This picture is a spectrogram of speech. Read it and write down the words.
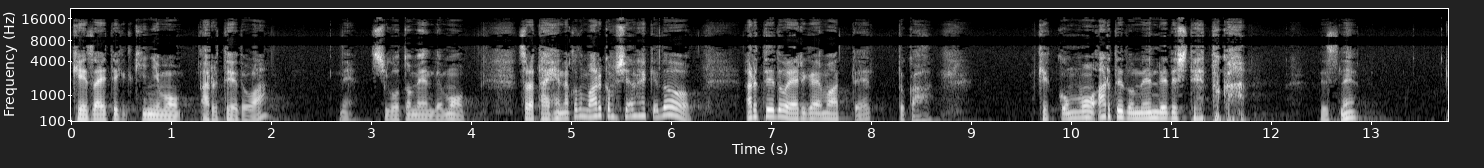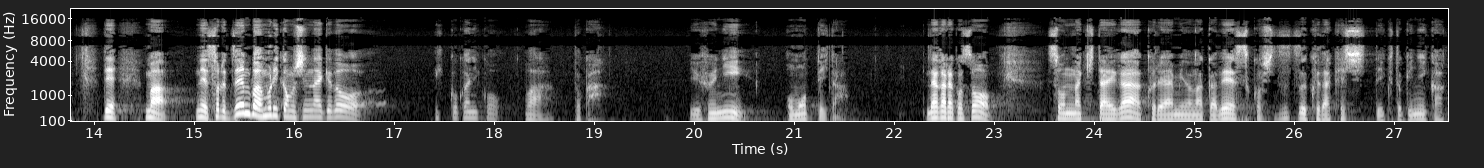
経済的にもある程度は、ね、仕事面でも、それは大変なこともあるかもしれないけど、ある程度はやりがいもあって、とか、結婚もある程度年齢でしてとかですね。で、まあね、それ全部は無理かもしれないけど、1個か2個はとかいうふうに思っていた。だからこそ、そんな期待が暗闇の中で少しずつ砕け散っていくときに葛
